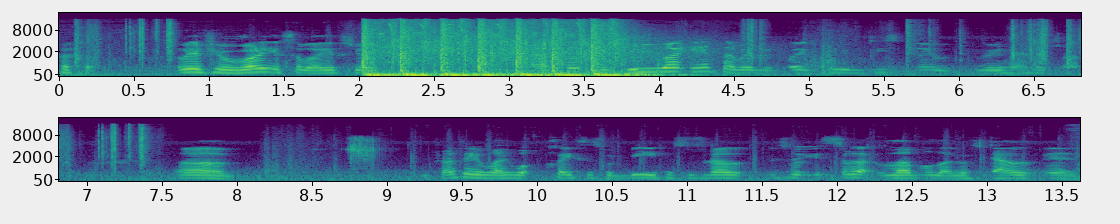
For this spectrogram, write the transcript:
I mean, if you're running at somebody, it's just awesome. You might anthem and like do decent things with three hand headshots. Um, trying to think of like what place this would be. This is no, it's, it's still that level that goes down is.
